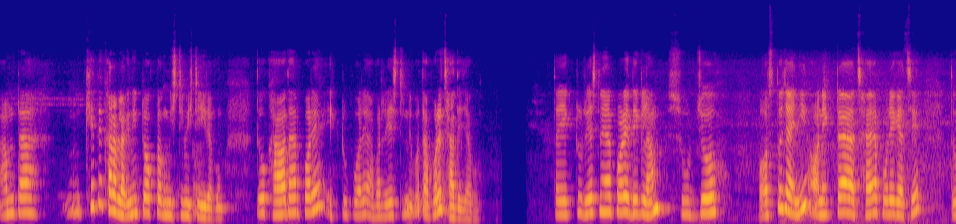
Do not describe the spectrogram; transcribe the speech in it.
আমটা খেতে খারাপ লাগেনি, টক টক, মিষ্টি মিষ্টি এইরকম। তো খাওয়া দাওয়ার পরে, একটু পরে আবার রেস্ট নেব, তারপরে ছাদে যাব। তাই একটু রেস্ট নেওয়ার পরে দেখলাম সূর্য অস্ত যায়নি, অনেকটা ছায়া পড়ে গেছে। তো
